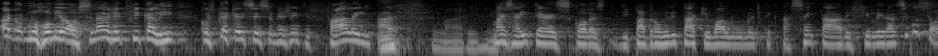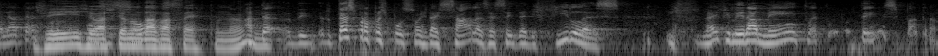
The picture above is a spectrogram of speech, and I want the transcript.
agora no home office, né, a gente fica ali, quando fica aquele senso, minha gente, falem, né? Maria. mas aí tem as escolas de padrão militar, que o aluno ele tem que estar sentado, enfileirado. Se você olhar até as Vixe, eu acho que eu não dava certo, não. até, de- até as próprias posições das salas, essa ideia de filas, né, enfileiramento, é tudo tem esse padrão.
